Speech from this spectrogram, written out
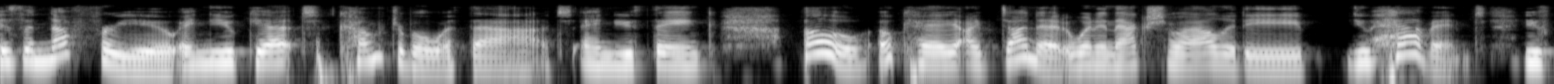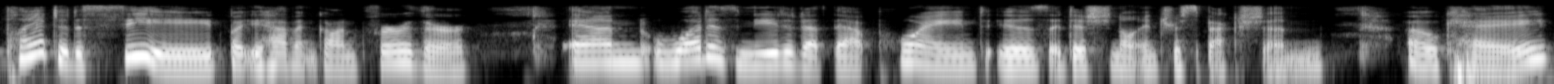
is enough for you and you get comfortable with that and you think oh okay i've done it when in actuality you haven't. You've planted a seed but you haven't gone further and what is needed at that point is additional introspection. Okay,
